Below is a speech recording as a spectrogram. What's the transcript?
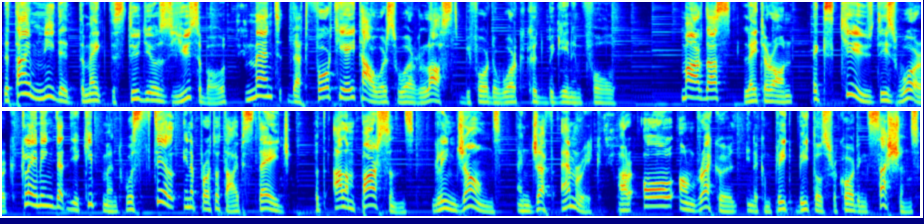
The time needed to make the studios usable meant that 48 hours were lost before the work could begin in full. Mardas, later on, excused his work, claiming that the equipment was still in a prototype stage, but Alan Parsons, Glyn Johns, and Geoff Emerick are all on record in the complete Beatles recording sessions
